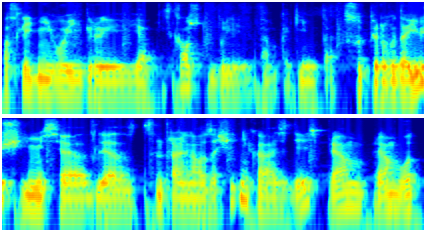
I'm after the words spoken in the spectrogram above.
Последние его игры, я бы не сказал, что были там какими-то супер выдающимися для центрального защитника, а здесь прям, прям вот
